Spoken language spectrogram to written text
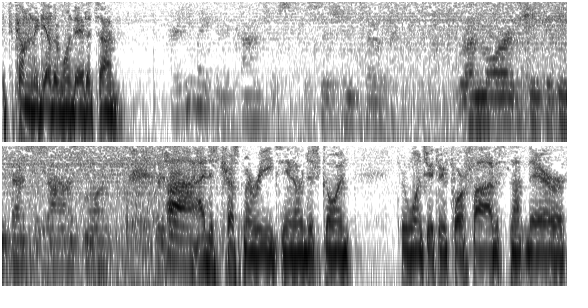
it's coming together one day at a time. Are you making a conscious decision to run more and keep the defenses honest more? Uh, I just trust my reads, you know, just going through one, two, three, four, five, it's not there, or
